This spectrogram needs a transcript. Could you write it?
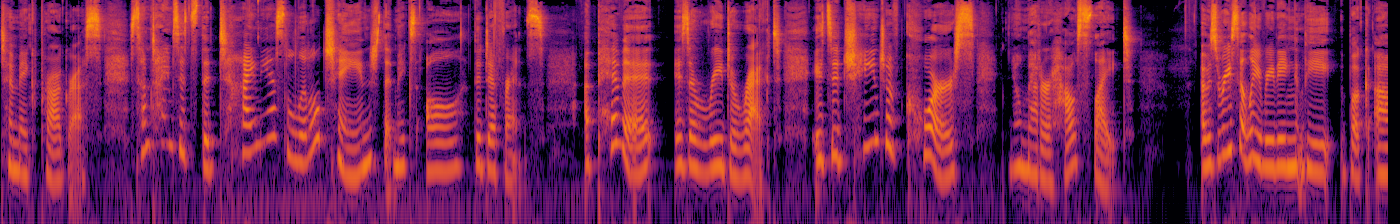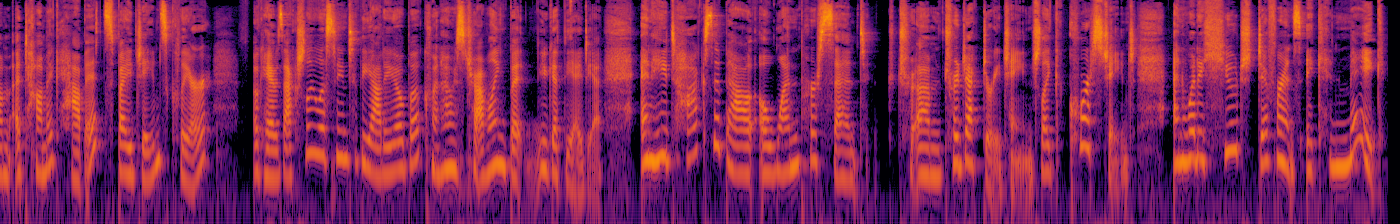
to make progress. Sometimes it's the tiniest little change that makes all the difference. A pivot is a redirect, it's a change of course, no matter how slight. I was recently reading the book um, Atomic Habits by James Clear. Okay, I was actually listening to the audiobook when I was traveling, but you get the idea. And he talks about a 1% tra- um, trajectory change, like course change, and what a huge difference it can make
